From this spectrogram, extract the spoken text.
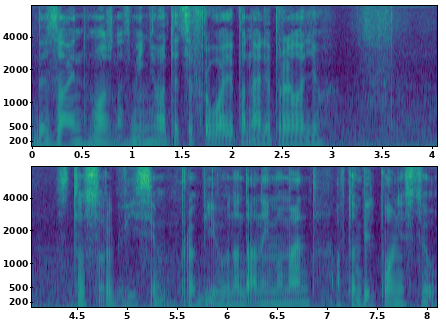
Дизайн можна змінювати цифрової панелі приладів. 148 пробігу на даний момент. Автомобіль повністю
